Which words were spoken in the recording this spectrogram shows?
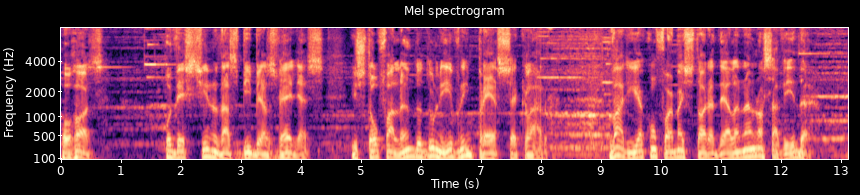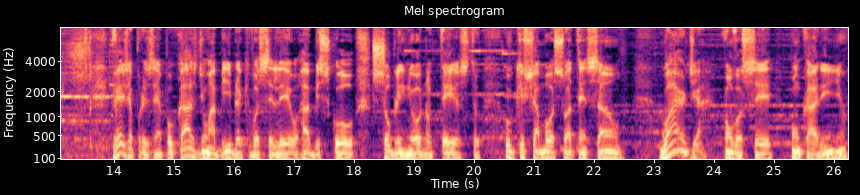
Ô Rosa, o destino das Bíblias velhas, estou falando do livro impresso, é claro. Varia conforme a história dela na nossa vida. Veja, por exemplo, o caso de uma Bíblia que você leu, rabiscou, sublinhou no texto, o que chamou sua atenção. Guarde-a com você com carinho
